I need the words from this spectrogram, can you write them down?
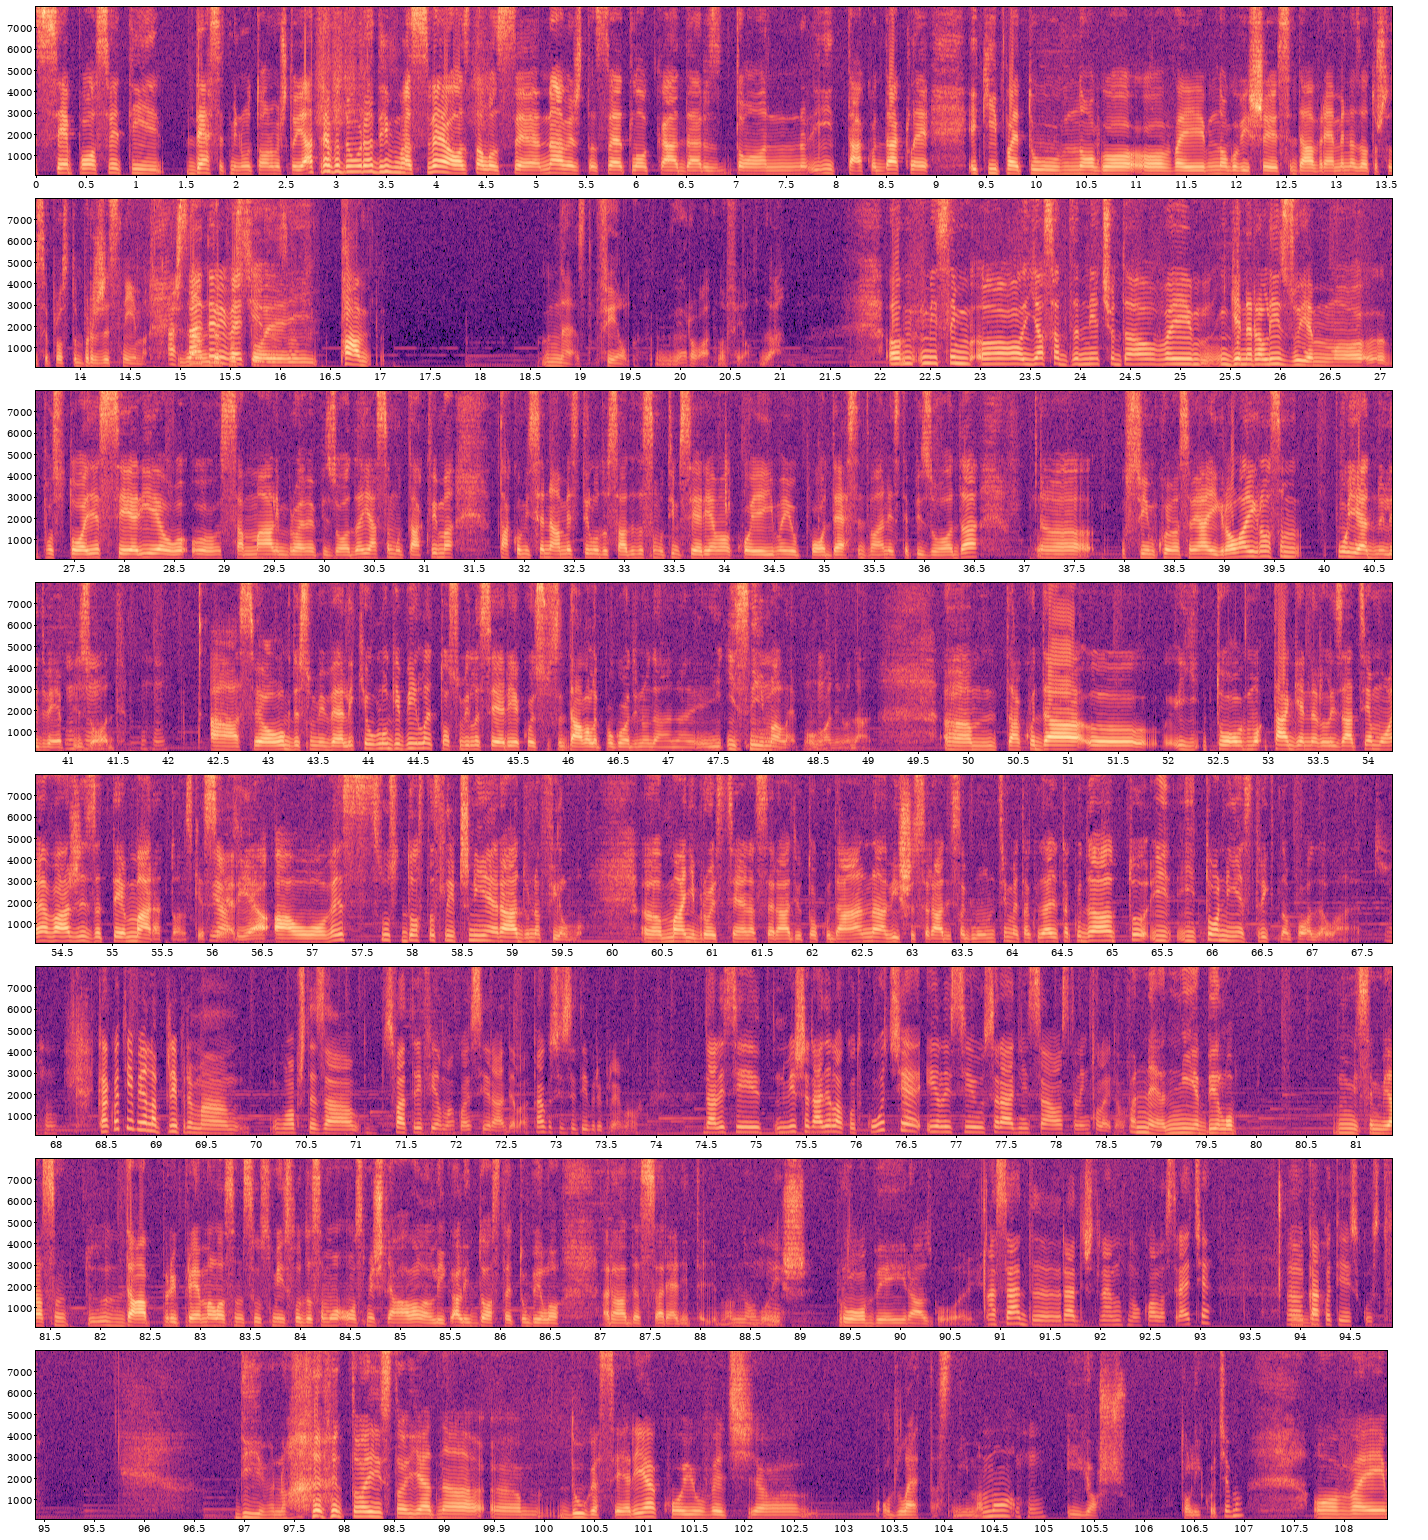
se posveti 10 minuta onome što ja treba da uradim, a sve ostalo se namešta svetlo, kadar, ton i tako. Dakle, ekipa je tu mnogo, ovaj, mnogo više se da vremena zato što se prosto brže snima. A šta je tebi veći izazov? Pa, ne znam, film, verovatno film, da. Mislim, ja sad neću da ovaj, generalizujem, postoje serije sa malim brojem epizoda, ja sam u takvima, tako mi se namestilo do sada da sam u tim serijama koje imaju po 10-12 epizoda, u svim kojima sam ja igrala, igrala sam po jednu ili dve mhm, epizode. Mhm. A sve ovo gde su mi velike uloge bile, to su bile serije koje su se davale po godinu dana i snimale po mhm. godinu dana. Um, tako da uh, to, ta generalizacija moja važi za te maratonske serije, Jasne. a ove su dosta sličnije radu na filmu. Uh, manji broj scena se radi u toku dana, više se radi sa glumcima i tako dalje, tako da to, i, i to nije striktna podela. Uh mhm. -huh. Kakva ti je bila priprema uopšte za sva tri filma koje si radila? Kako si se ti pripremala? Da li si više radila kod kuće ili si u saradnji sa ostalim kolegama? Pa ne, nije bilo Mislim, ja sam, da, pripremala sam se u smislu da sam osmišljavala lik, ali dosta je tu bilo rada sa rediteljima, mnogo mm -hmm. više. Probe i razgovori. A sad e, radiš trenutno u Kolo sreće. E, da. Kako ti je iskustvo? Divno. to je isto jedna um, duga serija koju već uh, od leta snimamo uh -huh. i još toliko ćemo. Ovaj,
